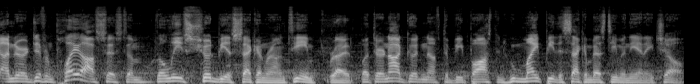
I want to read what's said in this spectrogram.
under a different playoff system, the Leafs should be a second round team. Right. But they're not good enough to beat Boston, who might be the second best team in the NHL.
